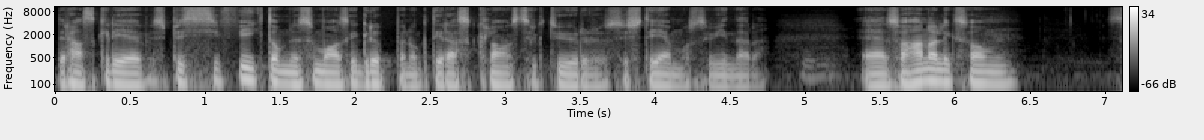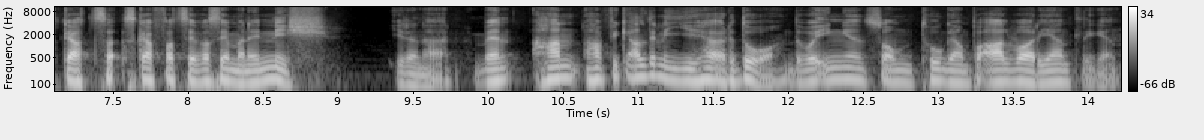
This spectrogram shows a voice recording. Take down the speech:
där han skrev specifikt om den somaliska gruppen och deras klanstrukturer och system och så vidare. Eh, Så han har liksom skaffat sig, vad säger man, en nisch i den här. Men han, han fick aldrig en gehör då. Det var ingen som tog han på allvar egentligen.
